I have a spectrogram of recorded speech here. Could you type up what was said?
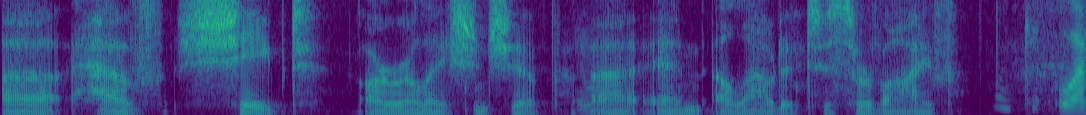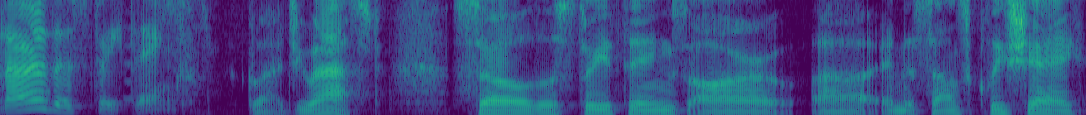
uh, have shaped our relationship uh, and allowed it to survive. okay. What are those three things? Glad you asked. So those three things are, uh, and it sounds cliche,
